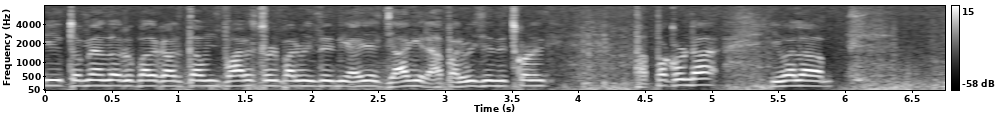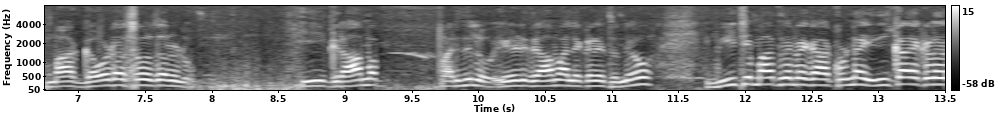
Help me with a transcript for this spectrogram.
ఈ తొమ్మిది వందల రూపాయలు కడతాం ఫారెస్ట్ పర్మిషన్ అయ్యే జాగిరా పర్మిషన్ తెచ్చుకోవడానికి. తప్పకుండా ఇవాళ మా గౌడ సోదరులు ఈ గ్రామ పరిధిలో ఏడు గ్రామాలు ఎక్కడైతే ఉన్నాయో వీటి మాత్రమే కాకుండా ఇంకా ఎక్కడ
